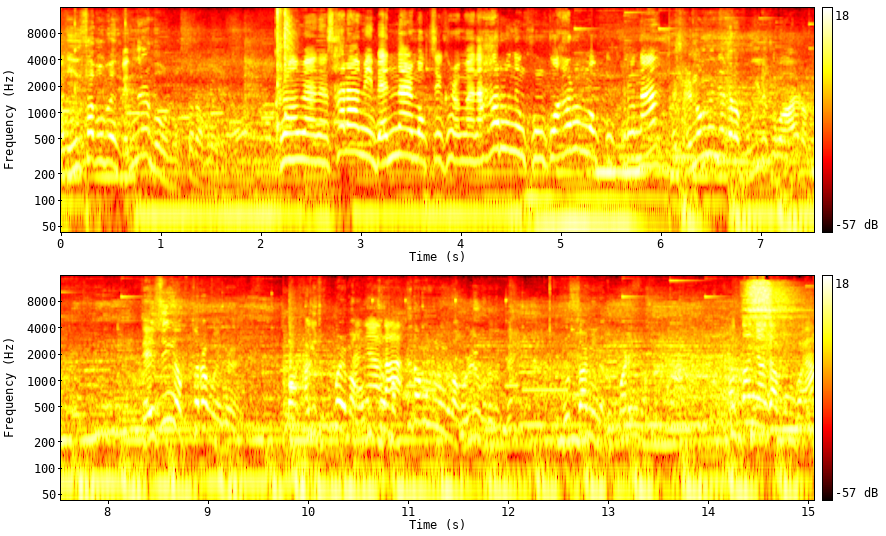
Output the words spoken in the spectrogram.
아니, 인스타 보면 맨날 뭐 먹더라고. 그러면은 사람이 맨날 먹지 그러면 하루는 굶고 하루 먹고 그러나? 잘 먹는 여자가 보기도 좋아, 여러분. 내숭이 없더라고, 얘는. 막 자기 족발 막 아니야, 엄청 나- 막 뜯어먹는 거 막 올리고 그러던데? 보쌈인가, 족발인가? 어떤 여자 본 거야?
